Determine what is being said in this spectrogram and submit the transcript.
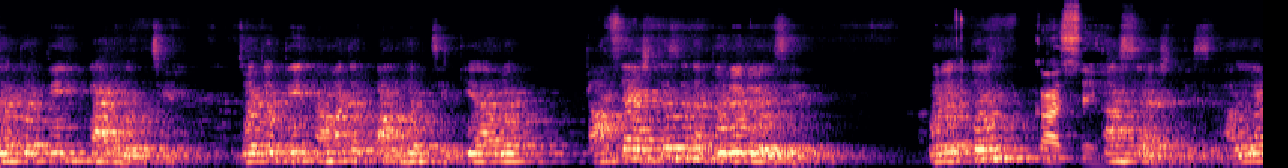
যত দিন পার হচ্ছে যত দিন আমাদের পার হচ্ছে কিয়ামত কাছে আসতেছে না দূরে রয়েছে? বলে তো কাছে। কাছে আসতেছে। আল্লাহ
